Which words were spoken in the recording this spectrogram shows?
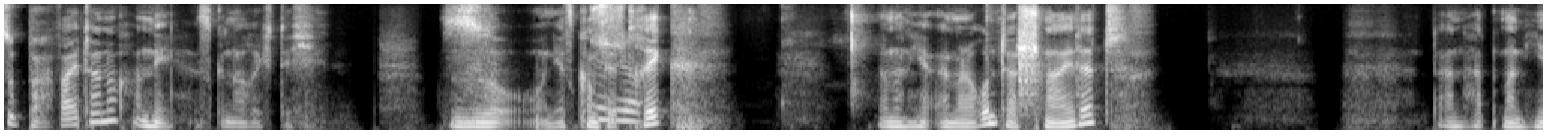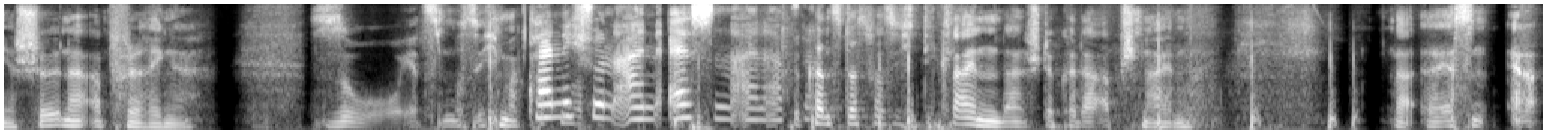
Super, weiter noch? Nee, ist genau richtig. So, und jetzt kommt der. Trick. Wenn man hier einmal runterschneidet, dann hat man hier schöne Apfelringe. So, jetzt muss ich mal Kann gucken. ich schon einen essen, einen Du Apfel? kannst das, was ich, die kleinen da, Stücke da abschneiden. Na, äh, essen. Ja.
